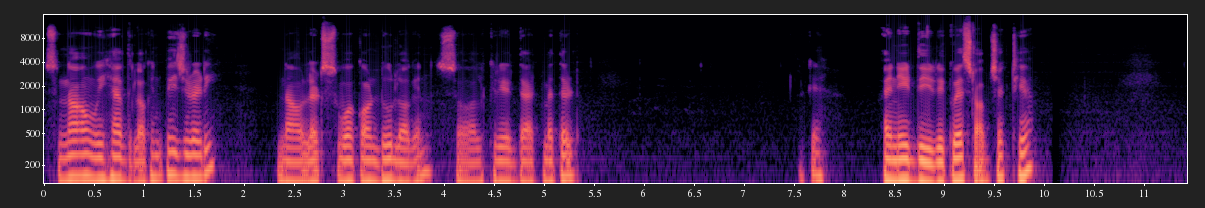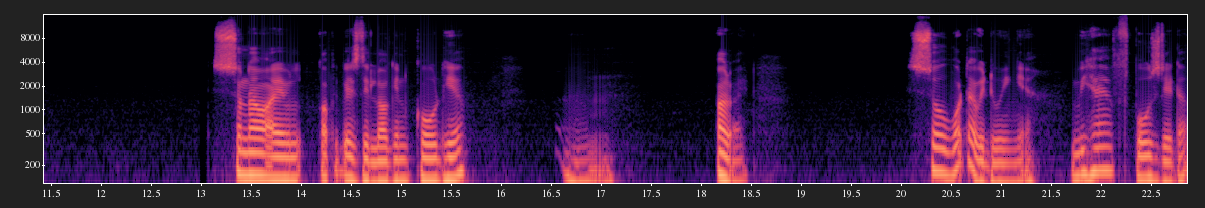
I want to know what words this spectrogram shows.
So now we have the login page ready now let's work on do login. So i'll create that method. Okay. I need the request object here. So now i will copy paste the login code here. Um, all right. So what are we doing here? We have post data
